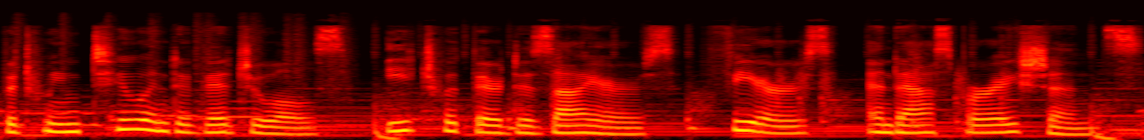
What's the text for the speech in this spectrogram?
between two individuals, each with their desires, fears, and aspirations.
